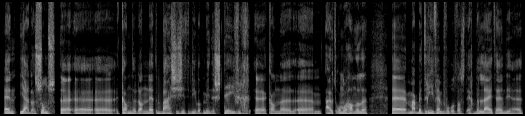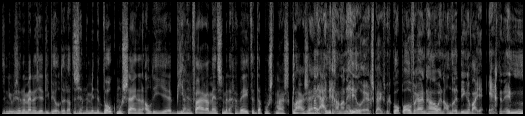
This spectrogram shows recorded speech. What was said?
En ja, dan, soms eh, eh, kan er dan net een baasje zitten die wat minder stevig kan eh, ehm, uitonderhandelen. Maar bij 3FM bijvoorbeeld was het echt beleid. Hè? De, de nieuwe zendermanager die wilde dat de zender minder woke moest zijn. En al die eh BNN-Vara mensen met een geweten, dat moest maar eens klaar zijn. Nou ja, en die gaan dan heel erg spijkers met koppen overeind houden. En andere dingen waar je echt een enorm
